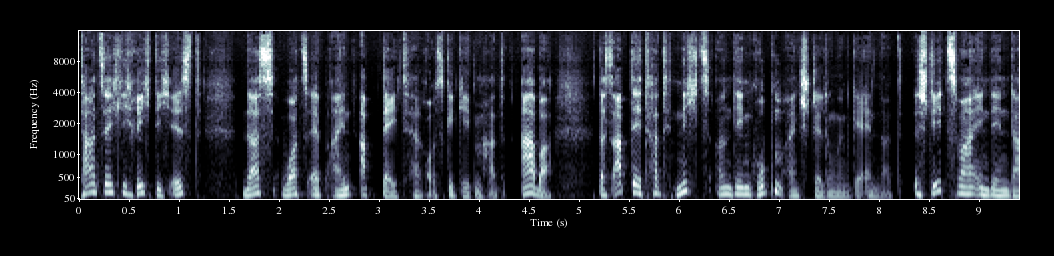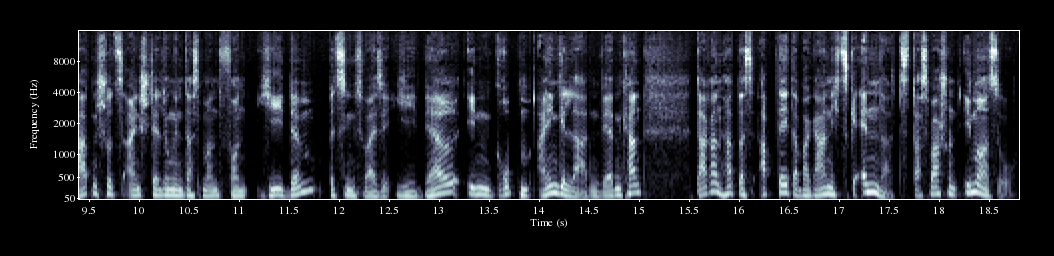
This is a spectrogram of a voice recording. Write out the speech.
tatsächlich richtig ist, dass WhatsApp ein Update herausgegeben hat. Aber das Update hat nichts an den Gruppeneinstellungen geändert. Es steht zwar in den Datenschutzeinstellungen, dass man von jedem bzw. jeder in Gruppen eingeladen werden kann. Daran hat das Update aber gar nichts geändert. Das war schon immer so.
